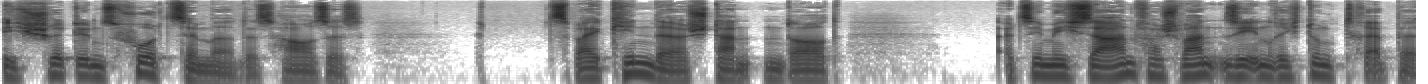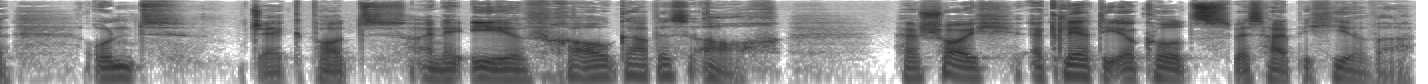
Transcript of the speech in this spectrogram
Ich schritt ins Vorzimmer des Hauses. Zwei Kinder standen dort. Als sie mich sahen, verschwanden sie in Richtung Treppe. Und Jackpot, eine Ehefrau gab es auch. Herr Scheuch erklärte ihr kurz, weshalb ich hier war.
